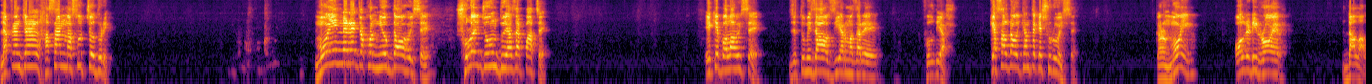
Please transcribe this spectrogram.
লেফটেন্যান্ট জেনারেল হাসান মাসুদ চৌধুরী। মইনের যখন নিয়োগ দেওয়া হয়েছে ষোলোই জুন দুই হাজার পাঁচে, একে বলা হয়েছে যে তুমি যাও জিয়ার মাজারে ফুল দিয়ে আস। ক্যাসালটা ওইখান থেকে শুরু হয়েছে। কারণ মইন অলরেডি রয়ের দালাল।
